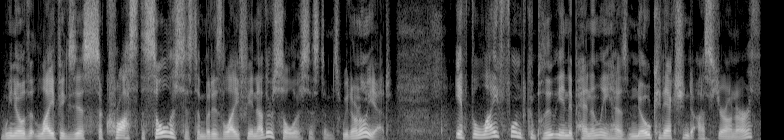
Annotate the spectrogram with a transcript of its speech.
we know that life exists across the solar system, but is life in other solar systems? We don't know yet. If the life formed completely independently has no connection to us here on Earth,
